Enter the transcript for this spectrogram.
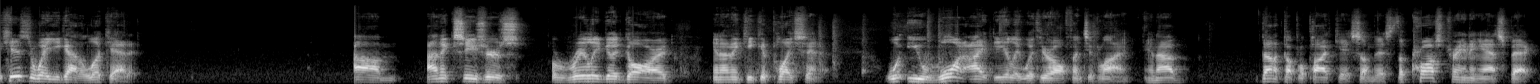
Here's the way you got to look at it. Um, I think Cesar's a really good guard, and I think he could play center. What you want ideally with your offensive line, and I've done a couple of podcasts on this, the cross training aspect,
